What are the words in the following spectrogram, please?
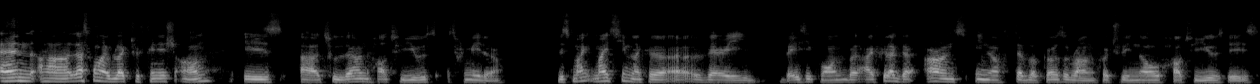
And uh, last one I would like to finish on is uh, to learn how to use a screen reader. This might, might seem like a, a very basic one, but I feel like there aren't enough developers around who actually know how to use these.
